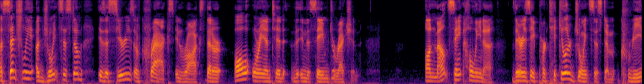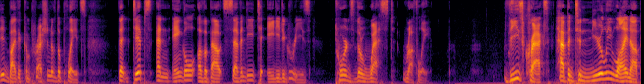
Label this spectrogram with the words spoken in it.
essentially, a joint system is a series of cracks in rocks that are all oriented in the same direction. On Mount St. Helena, there is a particular joint system created by the compression of the plates that dips at an angle of about 70 to 80 degrees towards the west, roughly. These cracks happen to nearly line up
